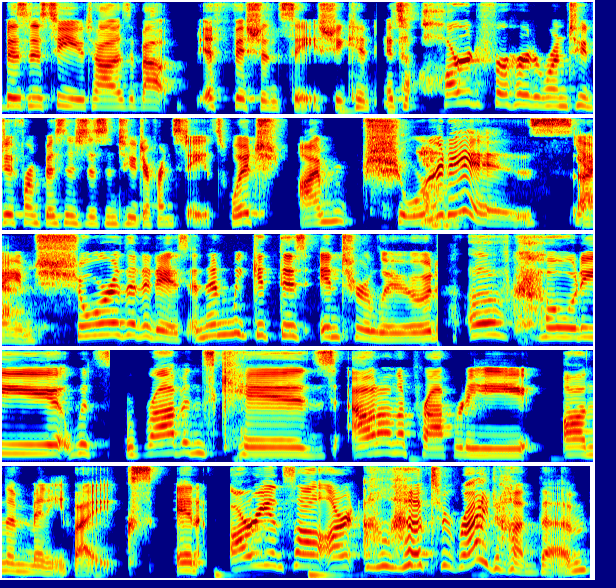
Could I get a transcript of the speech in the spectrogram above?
business to Utah is about efficiency. She can it's hard for her to run two different businesses in two different states, which I'm sure it mm-hmm. is. Yeah. I am sure that it is. And then we get this interlude of Kody with Robyn's kids out on the property on the mini bikes. And Ari and Saul aren't allowed to ride on them,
